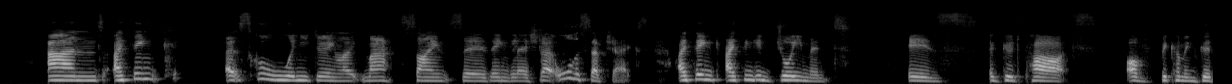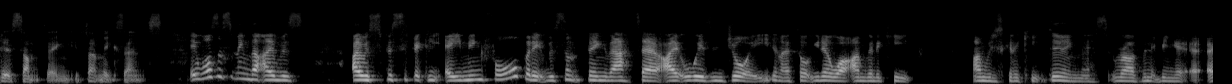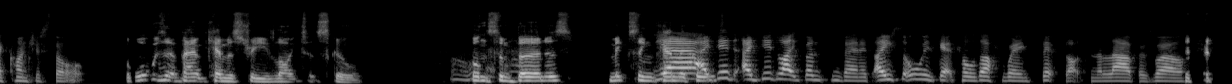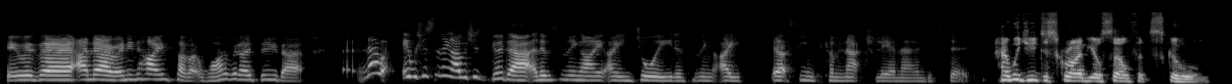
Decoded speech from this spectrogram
and I think at school when you're doing like math, sciences, English, like all the subjects, I think I think enjoyment is a good part of becoming good at something, if that makes sense. It wasn't something that I was I was specifically aiming for, but it was something that uh, I always enjoyed, and I thought, you know what, I'm going to keep, I'm just going to keep doing this rather than it being a, a conscious thought. What was it about chemistry you liked at school? Oh, Bunsen burners? Mixing yeah, chemicals. I did. I did like Bunsen burners. I used to always get told off for wearing flip flops in the lab as well. it was. Uh, I know. And in hindsight, like, why would I do that? No, it was just something I was just good at, and it was something I, I enjoyed, and something I that seemed to come naturally, and I understood. How would you describe yourself at school?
